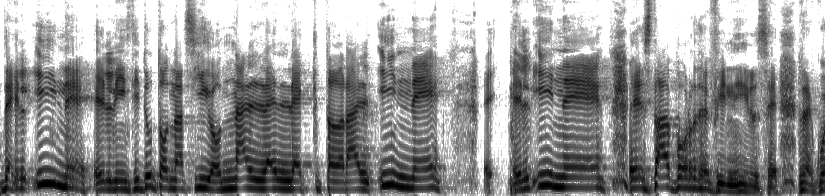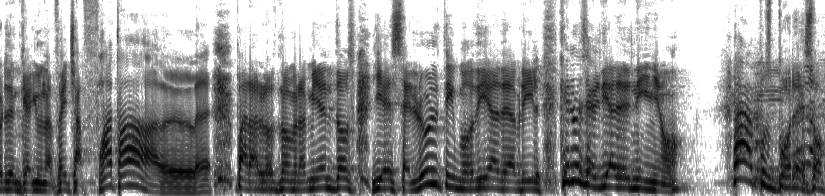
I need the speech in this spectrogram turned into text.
del INE, el Instituto Nacional Electoral INE, el INE está por definirse. Recuerden que hay una fecha fatal para los nombramientos y es el último día de abril, que no es el día del niño. Ah, pues por eso.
